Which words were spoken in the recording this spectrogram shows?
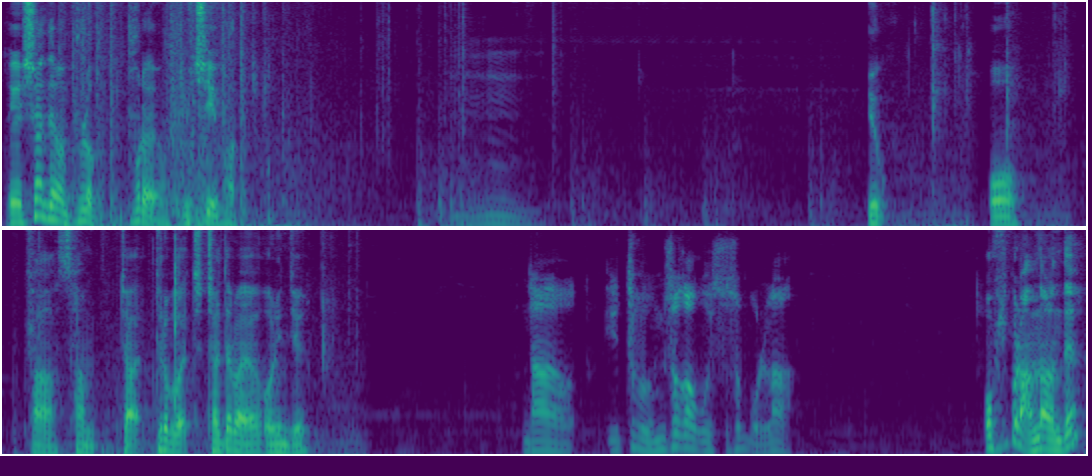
이게 시간 되면 불러 불어요 위치 화, 음. 6 5 4 3자 들어봐 자, 잘 들어봐요 어린지 나 유튜브 음소 가고 있어서 몰라. 어 휘바람 안 나는데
